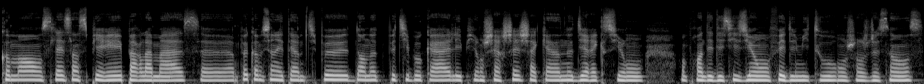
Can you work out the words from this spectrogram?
comment on se laisse inspirer par la masse, un peu comme si on était un petit peu dans notre petit bocal et puis on cherchait chacun nos directions, on prend des décisions, on fait demi-tour, on change de sens.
